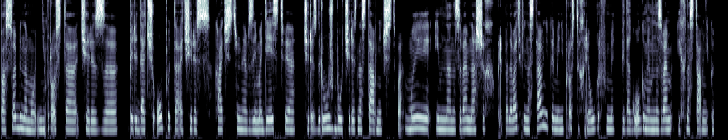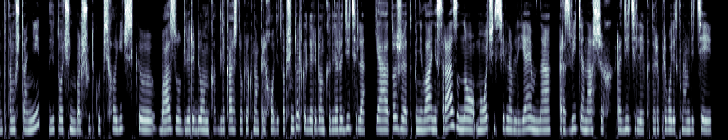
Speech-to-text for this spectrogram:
по-особенному, не просто через передачу опыта, а через качественное взаимодействие, через дружбу, через наставничество. Мы именно называем наших преподавателей наставниками, не просто хореографами, педагогами, мы называем их наставниками, потому что они дают очень большую такую психологическую базу для ребенка, для каждого, кто к нам приходит. Вообще не только для ребенка, для родителя. Я тоже это поняла не сразу, но мы очень сильно влияем на развитие наших родителей, которые приводят к нам детей.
